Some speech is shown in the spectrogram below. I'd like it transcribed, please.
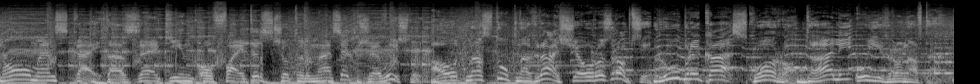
No Man's Sky та The King of Fighters 14 вже вийшли. А от наступна гра ще у розробці. Рубрика Скоро. Далі у ігронавтах.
